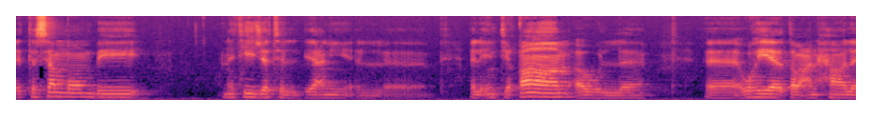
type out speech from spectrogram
التسمم بنتيجة ال يعني ال الانتقام أو ال وهي طبعا حالة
